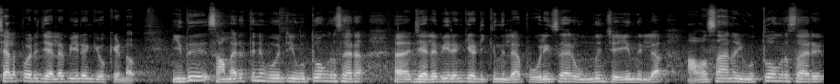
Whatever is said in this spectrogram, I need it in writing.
ചിലപ്പോൾ ഒരു ജലപീരങ്കിയൊക്കെ ഉണ്ടാവും. ഇത് സമരത്തിന് പോയിട്ട് യൂത്ത് കോൺഗ്രസ്സുകാർ ജലപീരങ്കി അടിക്കുന്നില്ല പോലീസുകാർ ഒന്നും ചെയ്യുന്നില്ല. അവസാനം യൂത്ത് കോൺഗ്രസ്സുകാർ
